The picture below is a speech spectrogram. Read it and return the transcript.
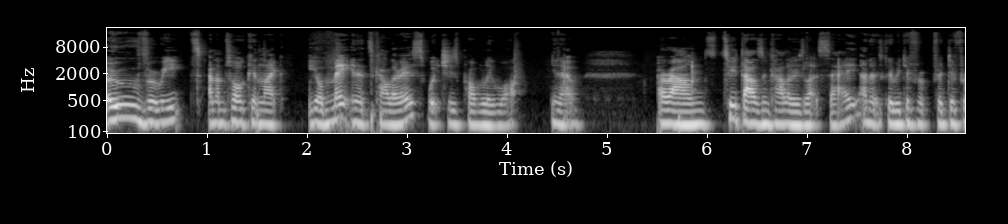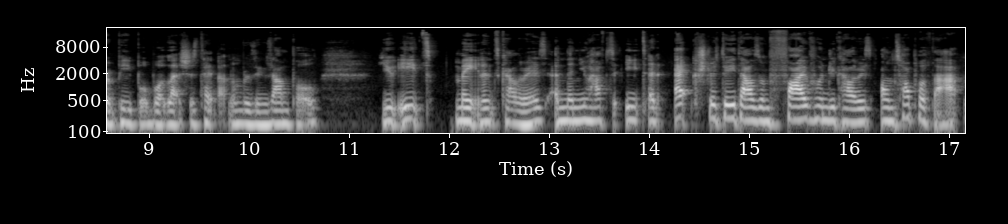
overeat. And I'm talking like your maintenance calories, which is probably what, you know, around 2,000 calories, let's say. And it's going to be different for different people, but let's just take that number as an example. You eat maintenance calories, and then you have to eat an extra 3,500 calories on top of that.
